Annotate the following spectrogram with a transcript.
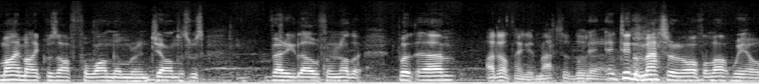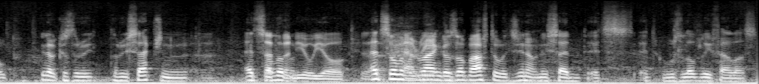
my mic was off for one number, and John's was very low for another. But um, I don't think it mattered. Did it? it didn't matter an awful lot. We hope, you know, because the re- the reception. Uh, Ed Except Sullivan, New York. uh, Ed Sullivan Harry. rang us up afterwards, you know, and he said it's it was lovely, fellas.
